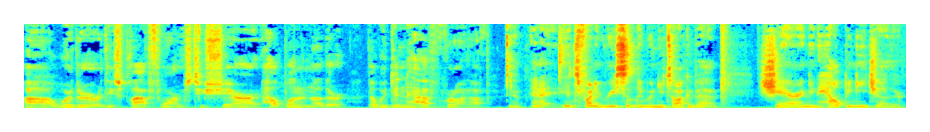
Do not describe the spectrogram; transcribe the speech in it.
uh, where there are these platforms to share, help one another that we didn't have growing up. Yeah. And it's funny, recently when you talk about sharing and helping each other,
